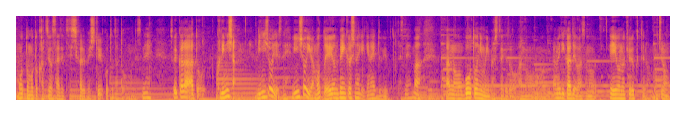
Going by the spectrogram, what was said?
もっともっと活用されてしかるべしということだと思うんですね。それからあとクリニシャン臨床医ですね臨床医はもっと栄養の勉強しなきゃいけないということですね。まあ、あの冒頭にも言いましたけどあのアメリカではその栄養の教育っていうのはもちろん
